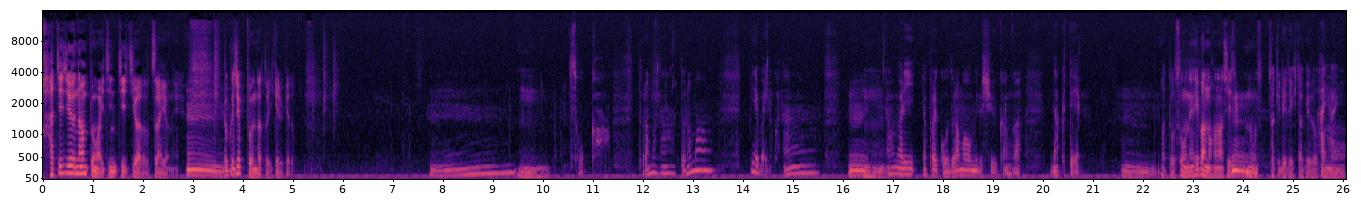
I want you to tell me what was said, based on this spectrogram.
80何分は1日1話だと辛いよね。うん。60分だといけるけど。うん。うん。そうか。ドラマな。ドラマ見ればいいのかな。うん、ん。あんまりやっぱりこうドラマを見る習慣がなくて。うん。あとそうねエヴァの話うん。のさっき出てきたけど、はいはい。その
